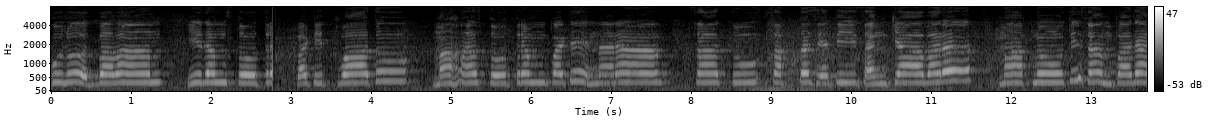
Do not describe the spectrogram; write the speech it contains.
कुलोद्भवाम्। इदं स्तोत्रं पठित्वा तु महास्तोत्रं पठेन्नर स तु सप्तशती सङ्ख्यावर माप्नोति सम्पदा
